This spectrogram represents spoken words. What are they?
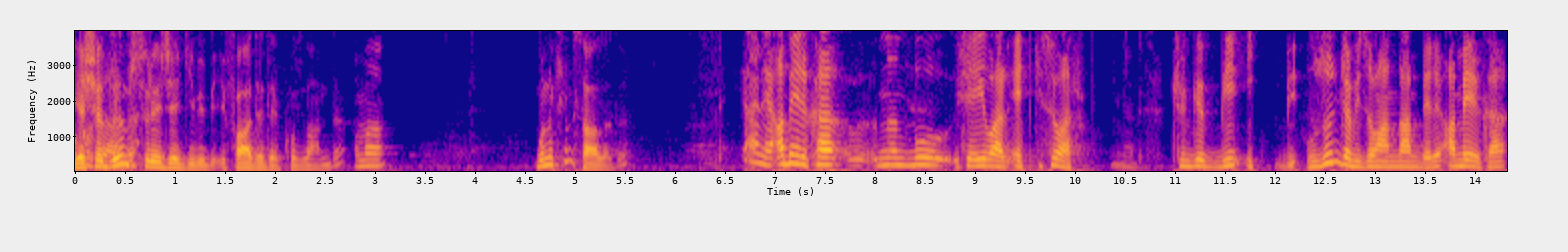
yaşadığım sürece gibi bir ifade de kullandı ama bunu kim sağladı? Yani Amerika'nın bu şeyi var, etkisi var. Çünkü bir, bir uzunca bir zamandan beri Amerika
